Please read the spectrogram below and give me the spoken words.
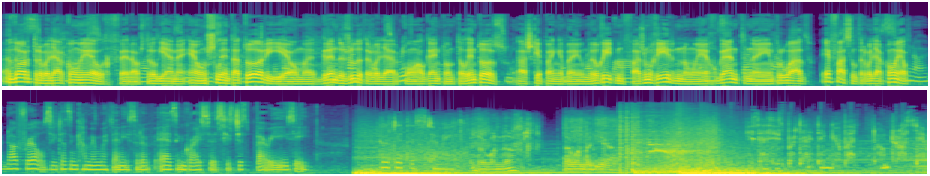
Adoro trabalhar com ele, refere a australiana. É um excelente ator e é uma grande ajuda trabalhar com alguém tão talentoso. Acho que apanha bem o meu ritmo, faz-me rir, não é arrogante nem emproado. É fácil trabalhar com ele. You know, no frills. He doesn't come in with any sort of airs and graces. He's just very easy. Who did this to me? No one knows. No one but you. He says he's protecting you, but don't trust him.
